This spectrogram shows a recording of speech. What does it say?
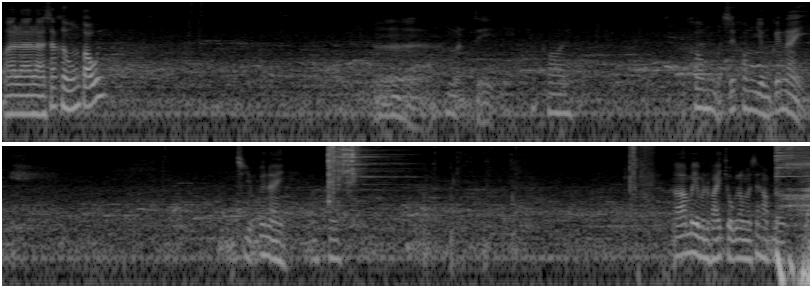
và là là sát thương bóng tối. Mình thì coi. Không, mình sẽ không dùng cái này. Mình sẽ dùng cái này. Ok. Đó bây giờ mình phải chuột là mình sẽ học được. Đó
